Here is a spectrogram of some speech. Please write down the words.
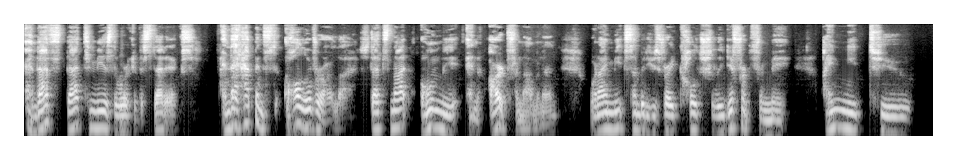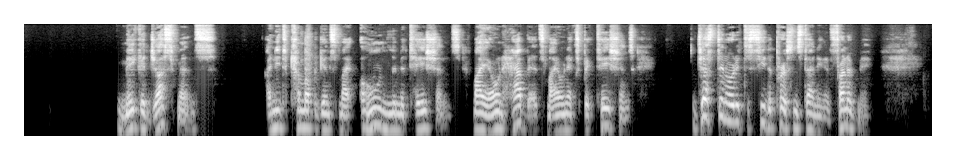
And that's that to me is the work of aesthetics. And that happens all over our lives. That's not only an art phenomenon. When I meet somebody who's very culturally different from me, I need to make adjustments. I need to come up against my own limitations, my own habits, my own expectations, just in order to see the person standing in front of me.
